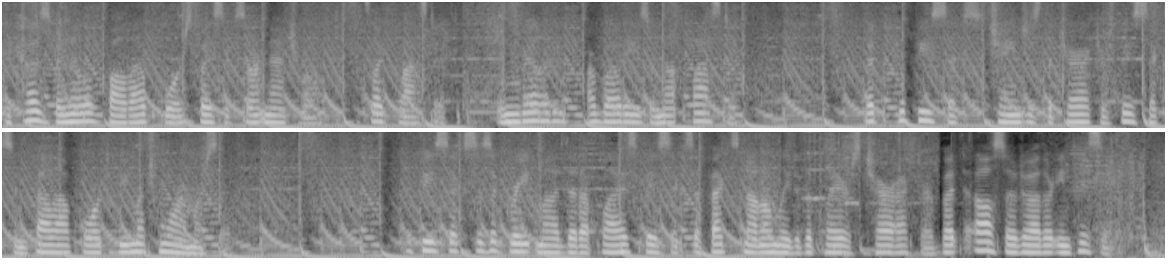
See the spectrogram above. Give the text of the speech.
Because vanilla Fallout 4 SpaceX aren't natural, it's like plastic. In reality, our bodies are not plastic. But the P6 changes the character's physics in Fallout 4 to be much more immersive. The P6 is a great mod that applies physics effects not only to the player's character but also to other NPCs.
